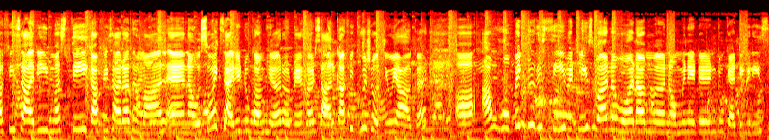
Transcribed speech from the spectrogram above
काफ़ी सारी मस्ती काफ़ी सारा धमाल and I was so excited to come here और मैं हर साल काफ़ी खुश होती हूँ यहाँ आकर। I am hoping to receive at least one award I am nominated in two categories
